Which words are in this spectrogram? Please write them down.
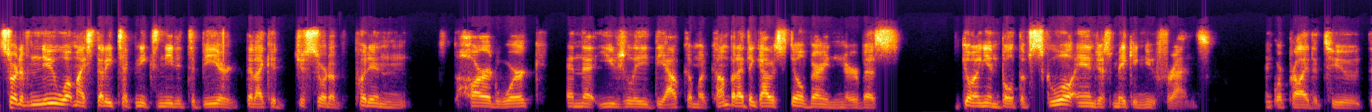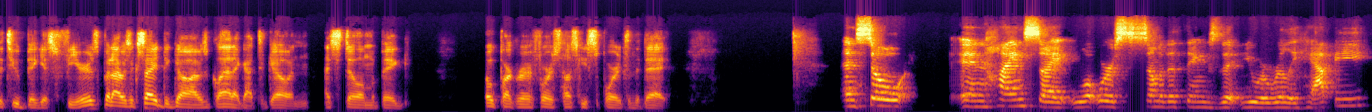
sort of knew what my study techniques needed to be, or that I could just sort of put in hard work, and that usually the outcome would come. But I think I was still very nervous going in both of school and just making new friends think were probably the two the two biggest fears. But I was excited to go. I was glad I got to go, and I still am a big Oak Park River Forest Husky supporter to the day. And so, in hindsight, what were some of the things that you were really happy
